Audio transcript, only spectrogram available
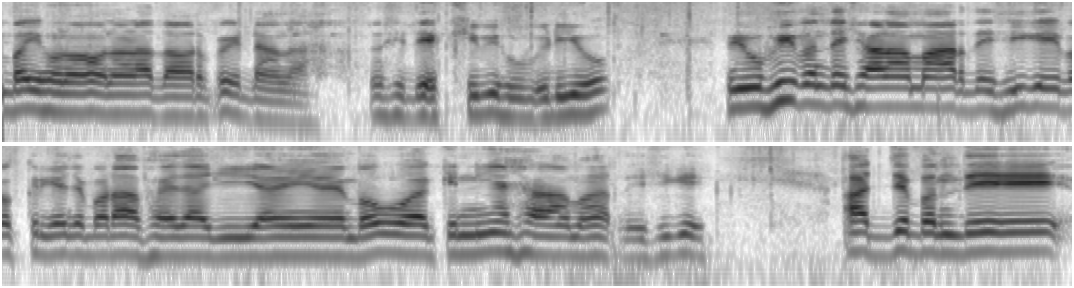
ਬਾਈ ਹੁਣ ਆਉਣ ਵਾਲਾ ਦੌਰ ਭੇਡਾਂ ਦਾ, ਤੁਸੀਂ ਦੇਖੀ ਵੀ ਹੋ ਵੀਡੀਓ ਵੀ ਉਹੀ ਬੰਦੇ ਛਾਲਾਂ ਮਾਰਦੇ ਸੀਗੇ, ਬੱਕਰੀਆਂ 'ਚ ਬੜਾ ਫਾਇਦਾ ਜੀ, ਐ ਐ, ਬਹੁ, ਐ, ਕਿੰਨੀਆਂ ਛਾਲਾਂ ਮਾਰਦੇ ਸੀਗੇ। ਅੱਜ ਬੰਦੇ,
